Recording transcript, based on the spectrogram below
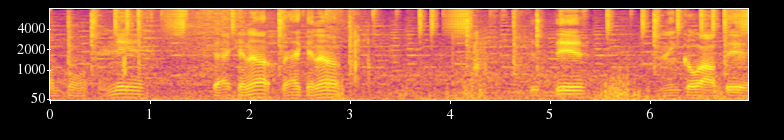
I'm going from there, backing up, backing up, get there, and then go out there.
